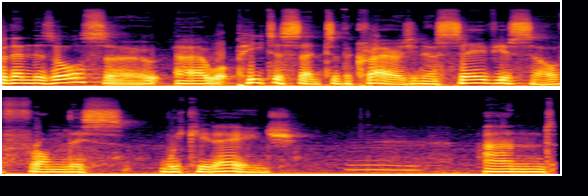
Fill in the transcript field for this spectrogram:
But then there's also uh, what Peter said to the crowds, you know, save yourself from this wicked age. And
